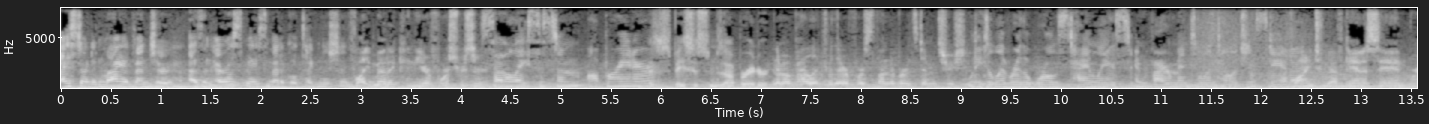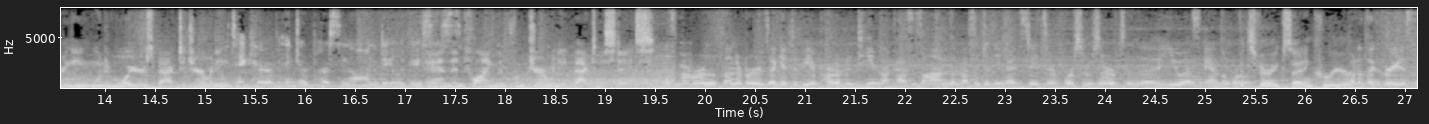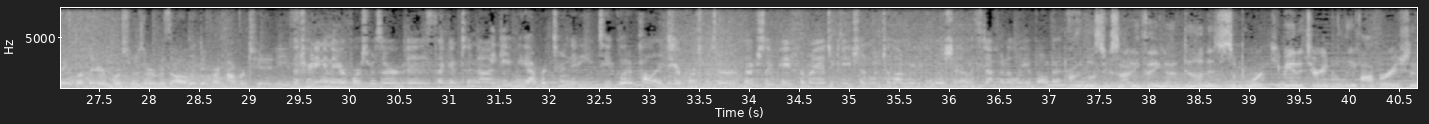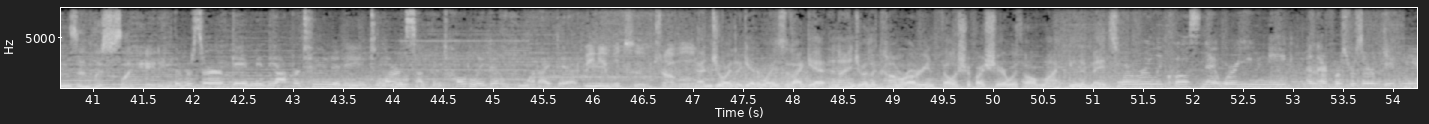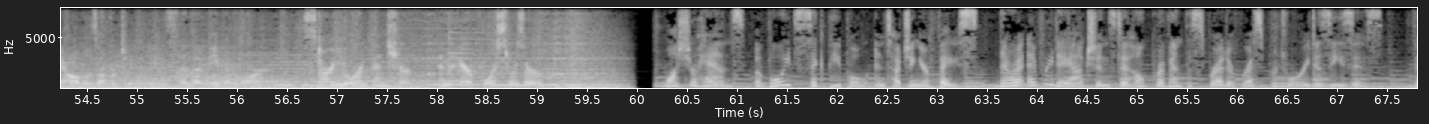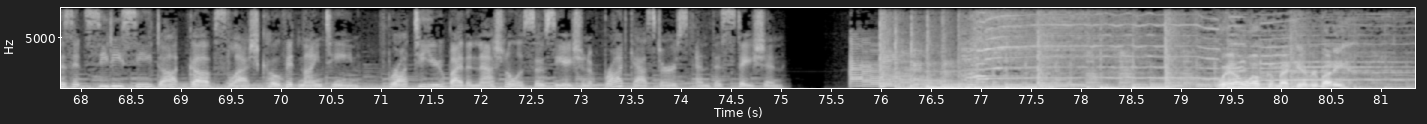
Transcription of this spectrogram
I started my adventure as an aerospace medical technician. Flight medic in the Air Force Reserve. Satellite system operator. As a space systems operator. And I'm a pilot for the Air Force Thunderbirds demonstration We team. deliver the world's timeliest environmental intelligence data. Flying to Afghanistan, bringing wounded warriors back to Germany. We take care of injured personnel on a daily basis. And then flying them from Germany back to the States. As a member of the Thunderbirds, I get to be a part of a team that passes on the message of the United States Air Force Reserve to the U.S. and the world. It's a very exciting career. One of the greatest things about the Air Force Reserve is all the different opportunities. The training in the Air Force Reserve is second to none. It gave me the opportunity to go to college. The Air Force Reserve actually paid for my education, which allowed me to commission. It was definitely a bonus. Probably the most exciting thing I've done is support humanitarian relief operations in places like Haiti. The reserve gave me the opportunity to learn something totally different from what I did. Being able to travel. I enjoy the getaways that I get, and I enjoy the camaraderie and fellowship I share with all my unit mates. We're really close knit, we're unique, and the Air Force Reserve gave me all those opportunities, and then even more. Start your adventure in the Air Force Reserve. Wash your hands, avoid sick people, and touching your face. There are everyday actions to help prevent the spread of respiratory diseases. Visit cdc.gov slash COVID 19. Brought to you by the National Association of Broadcasters and this station. Well, welcome back, everybody.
